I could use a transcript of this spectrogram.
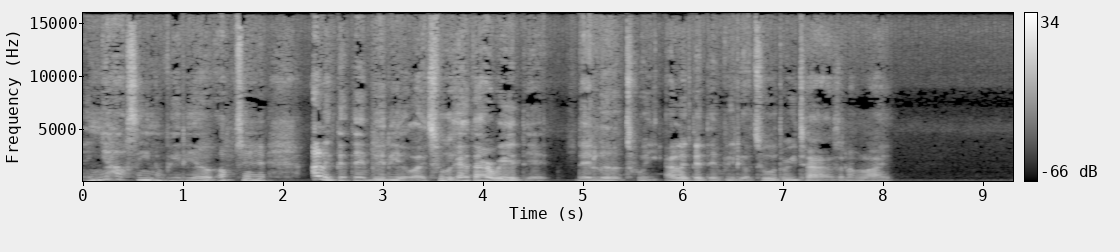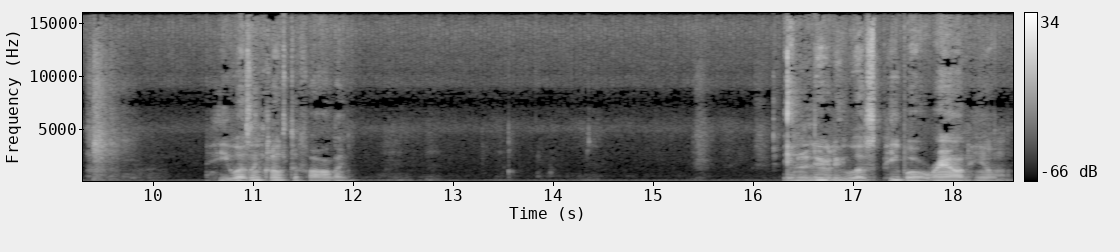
And y'all seen the video? I'm saying I looked at that video like two after I read that that little tweet. I looked at that video two or three times, and I'm like, he wasn't close to falling. It literally was people around him.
